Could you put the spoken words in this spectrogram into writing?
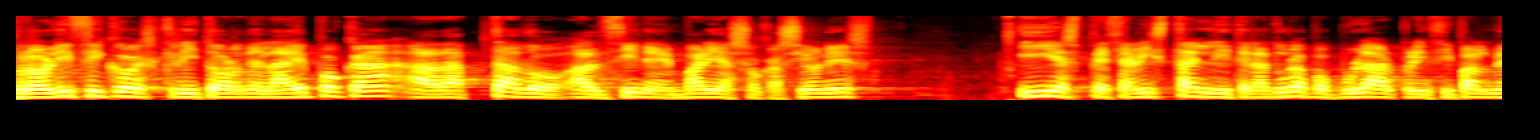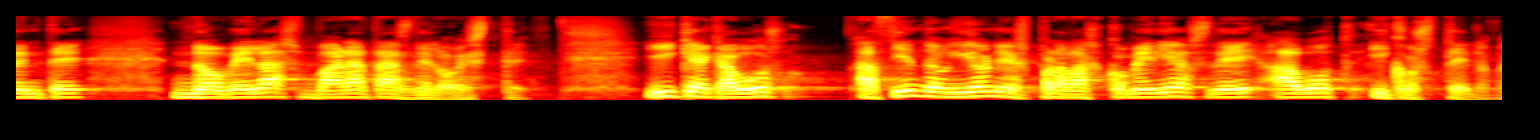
prolífico escritor de la época, adaptado al cine en varias ocasiones y especialista en literatura popular, principalmente novelas baratas del oeste, y que acabó haciendo guiones para las comedias de Abbott y Costello.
